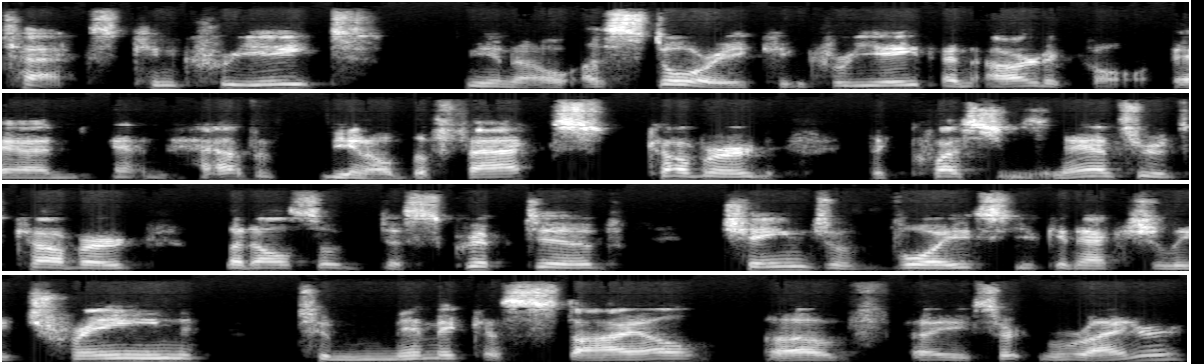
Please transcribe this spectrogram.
text can create you know a story can create an article and and have you know the facts covered the questions and answers covered but also descriptive change of voice. You can actually train to mimic a style of a certain writer.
